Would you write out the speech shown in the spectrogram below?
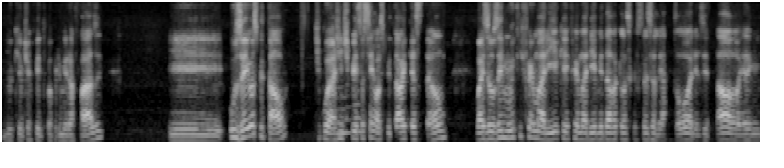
do que eu tinha feito para a primeira fase. E usei o hospital. Tipo, a gente pensa assim, ah, hospital é questão, mas eu usei muito enfermaria, que a enfermaria me dava aquelas questões aleatórias e tal, e aí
